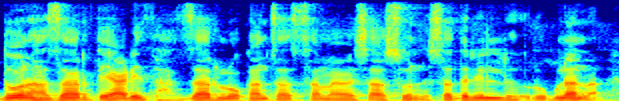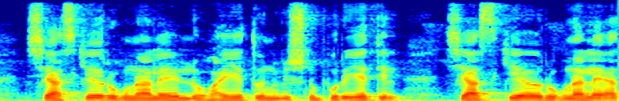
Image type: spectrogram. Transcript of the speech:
दोन हजार ते अडीच हजार लोकांचा समावेश असून सदरील रुग्णांना शासकीय रुग्णालय लोहा येथून विष्णुपूर येथील शासकीय रुग्णालयात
